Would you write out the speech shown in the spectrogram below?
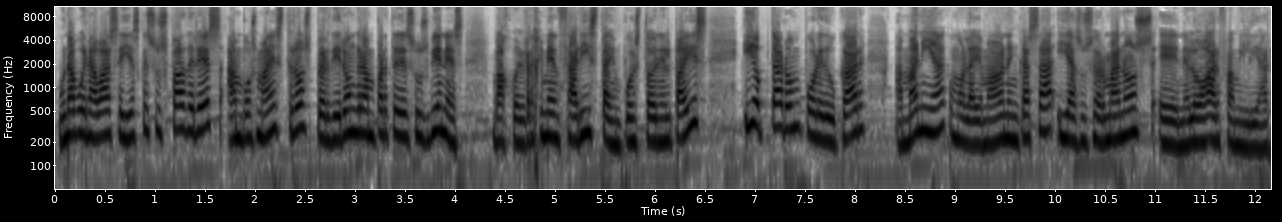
una buena base y es que sus padres, ambos maestros, perdieron gran parte de sus bienes bajo el régimen zarista impuesto en el país y optaron por educar a Mania, como la llamaban en casa, y a sus hermanos en el hogar familiar.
